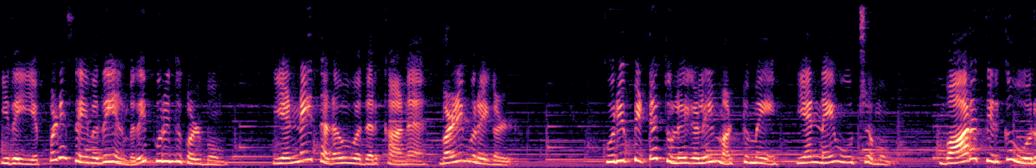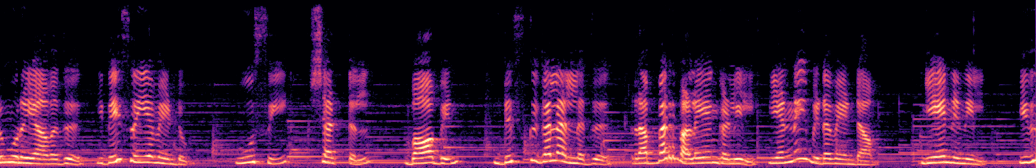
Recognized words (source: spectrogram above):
இதை எப்படி செய்வது என்பதை புரிந்து கொள்வோம். எண்ணெய் தடவுவதற்கான வழிமுறைகள். குறிப்பிட்ட துளைகளில் மட்டுமே எண்ணெய் ஊற்றவும். வாரத்திற்கு ஒரு முறையாவது இதை செய்ய வேண்டும். ஊசி ஷட்டில் பாபின் டிஸ்குகள் அல்லது ரப்பர் வளையங்களில் எண்ணெய் விட வேண்டாம். ஏனெனில் இது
